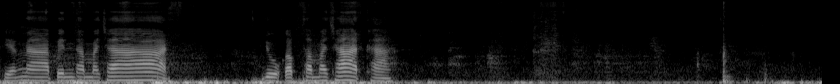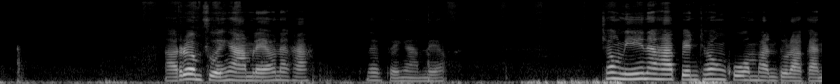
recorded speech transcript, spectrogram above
เถียงนาเป็นธรรมชาติ อยู่กับธรรมชาติค่ะ อ่า เริ่มสวยงามแล้วนะคะ เริ่มสวยงามแล้ว ช่องนี้นะคะเป็นช่องครูอำพันตุลากัน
